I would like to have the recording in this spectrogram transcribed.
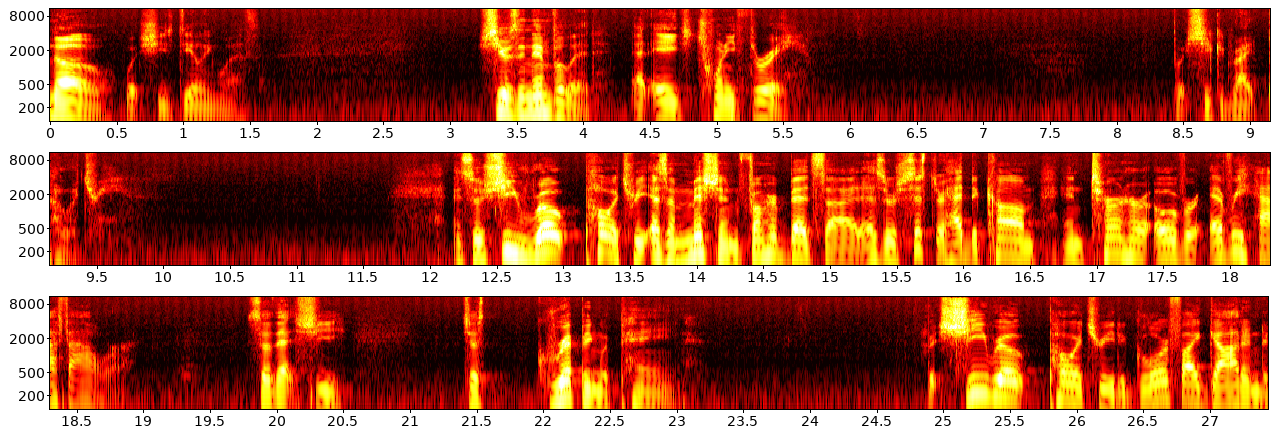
know what she's dealing with. She was an invalid at age 23. But she could write poetry. And so she wrote poetry as a mission from her bedside as her sister had to come and turn her over every half hour so that she just gripping with pain. But she wrote poetry to glorify God and to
